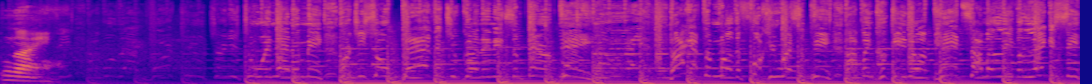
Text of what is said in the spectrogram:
learn to an enemy Hurt you so bad that you're gonna need some therapy I got the motherfucking recipe I've been cooking up hits I'ma leave a legacy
